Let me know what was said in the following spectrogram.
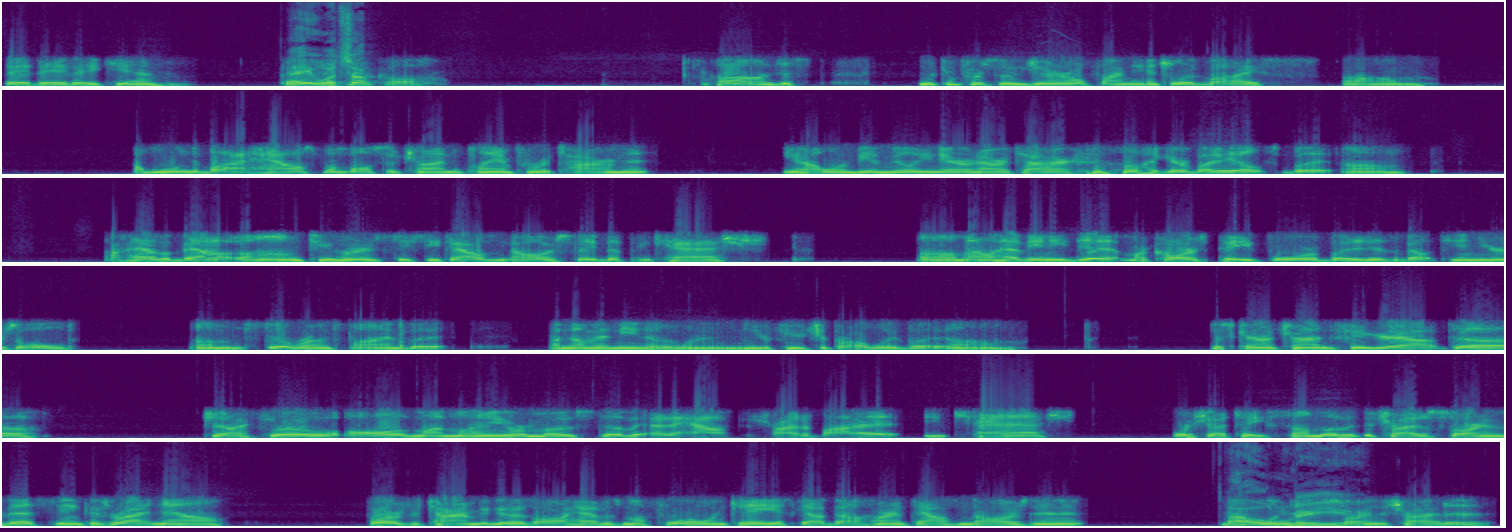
Hey, Dave. Hey, Ken. Hey, what's up? Call. Uh, I'm just looking for some general financial advice. Um, I'm wanting to buy a house, but I'm also trying to plan for retirement. You know, I want to be a millionaire when I retire, like everybody else. But um, I have about um two hundred sixty thousand dollars saved up in cash. Um, I don't have any debt. My car is paid for, but it is about ten years old. Um, still runs fine, but I know I'm gonna need another one in the near future probably. But um, just kind of trying to figure out uh, should I throw all of my money or most of it at a house to try to buy it in cash, or should I take some of it to try to start investing? Because right now, as far as retirement goes, all I have is my 401k. It's got about $100,000 in it. How old are you? Starting to try to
